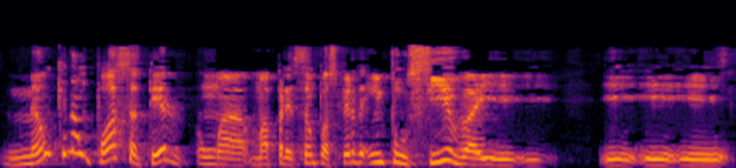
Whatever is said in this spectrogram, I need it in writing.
Não que não possa ter uma, uma pressão pós-perda impulsiva e, e, e,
